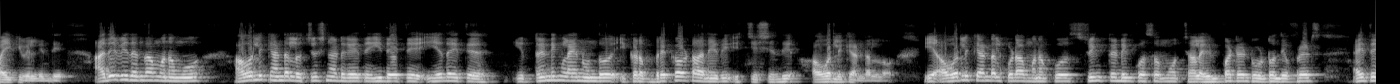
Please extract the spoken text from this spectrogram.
పైకి వెళ్ళింది. అదేవిధంగా మనము అవర్లీ క్యాండల్లో చూసినట్టుగా అయితే ఇదైతే ఏదైతే ఈ ట్రెండింగ్ లైన్ ఉందో ఇక్కడ బ్రేక్అవుట్ అనేది ఇచ్చేసింది అవర్లీ క్యాండల్లో ఈ అవర్లీ క్యాండల్ కూడా మనకు స్వింగ్ ట్రేడింగ్ కోసము చాలా ఇంపార్టెంట్ ఉంటుంది ఫ్రెండ్స్ అయితే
